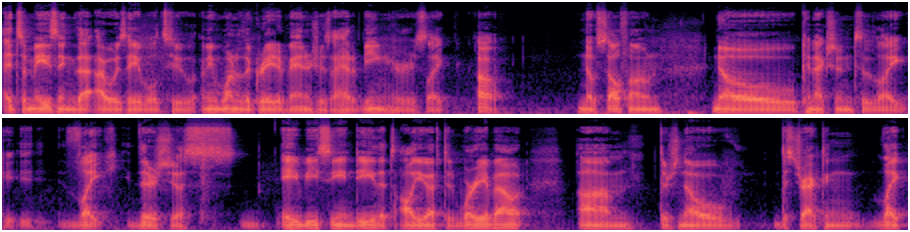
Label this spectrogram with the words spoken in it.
it's amazing that I was able to. I mean, one of the great advantages I had of being here is like, oh, no cell phone, no connection to like, like there's just A, B, C, and D. That's all you have to worry about. Um, there's no distracting. Like,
